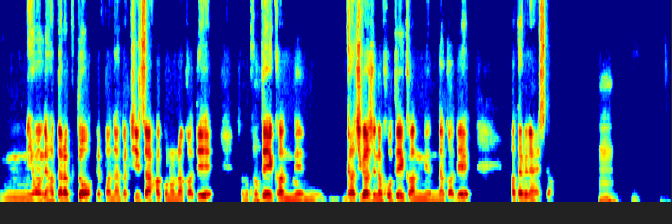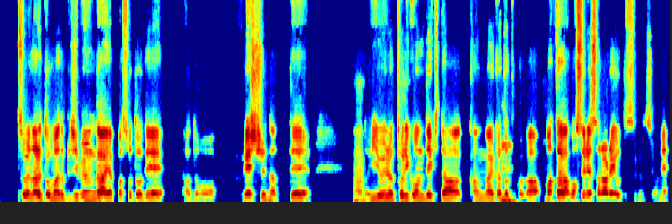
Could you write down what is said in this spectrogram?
うん日本で働くと、やっぱなんか小さい箱の中で、その固定観念、ガチガチの固定観念の中で働くじゃないですか。うん。そうなると、まあ、自分がやっぱ外で、あの、フレッシュになって、あの、いろいろ取り込んできた考え方とかが、また忘れ去られようとするんですよね。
